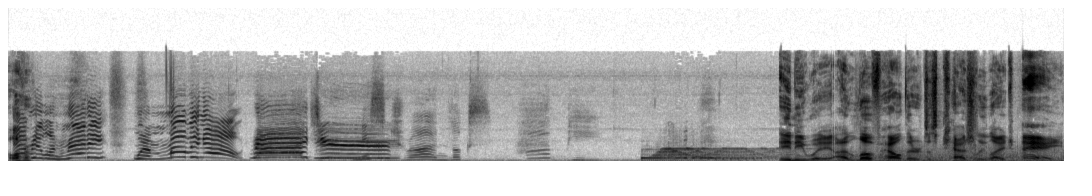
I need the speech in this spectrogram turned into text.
I love how, Everyone ready? We're moving out! Roger! Miss Tron looks happy. Anyway, I love how they're just casually like, "Hey,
